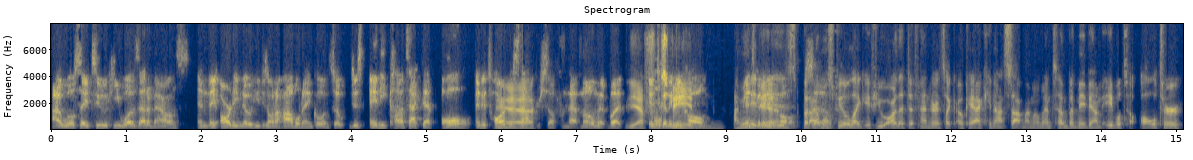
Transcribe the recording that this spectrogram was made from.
I will say too, he was out of bounds, and they already know he's on a hobbled ankle, and so just any contact at all, and it's hard to stop yourself from that moment. But yeah, it's going to get called. I mean, It's it gonna get is, called, but I almost feel like if you are that defender, it's like, okay, I cannot stop my momentum, but maybe I'm able to alter,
